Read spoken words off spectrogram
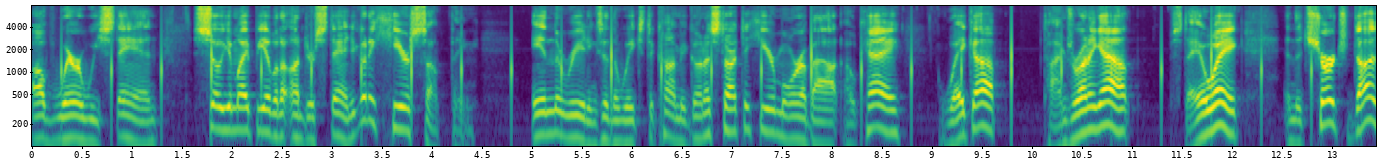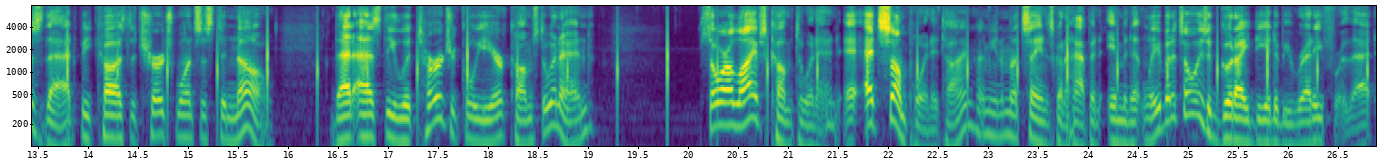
of where we stand, so you might be able to understand. You're going to hear something in the readings in the weeks to come. You're going to start to hear more about, okay, wake up, time's running out, stay awake. And the church does that because the church wants us to know that as the liturgical year comes to an end, so our lives come to an end at some point in time. I mean, I'm not saying it's going to happen imminently, but it's always a good idea to be ready for that.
